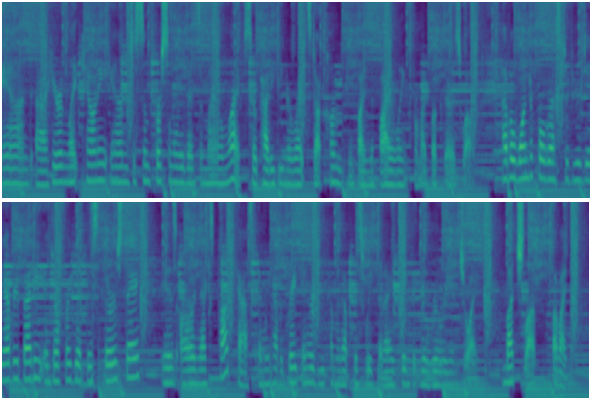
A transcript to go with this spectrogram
and uh, here in Lake County, and just some personal events in my own life. So, pattidienerwrites.com, you can find the buy link for my book there as well. Have a wonderful rest of your day, everybody. And don't forget, this Thursday is our next podcast, and we have a great interview coming up this week that I think that you'll really enjoy. Much love. Bye bye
